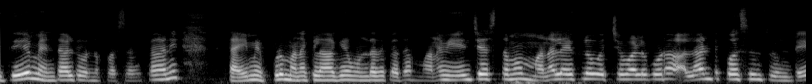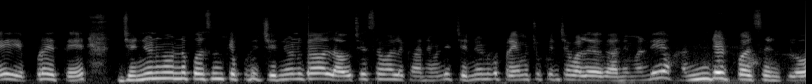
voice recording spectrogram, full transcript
ఇదే మెంటాలిటీ ఉన్న పర్సన్. కానీ టైం ఎప్పుడు మనకులాగే ఉండదు కదా. మనం ఏం చేస్తామో మన లైఫ్లో వచ్చే వాళ్ళు కూడా అలాంటి పర్సన్స్ ఉంటే ఎప్పుడైతే జెన్యున్గా ఉన్న పర్సన్కి ఎప్పుడు జెన్యున్గా లవ్ చేసే వాళ్ళు కానివ్వండి జెన్యున్గా ప్రేమ చూపించే వాళ్ళు కానివ్వండి హండ్రెడ్ పర్సెంట్లో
